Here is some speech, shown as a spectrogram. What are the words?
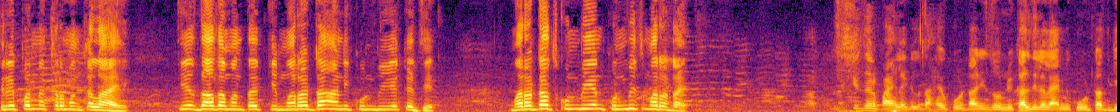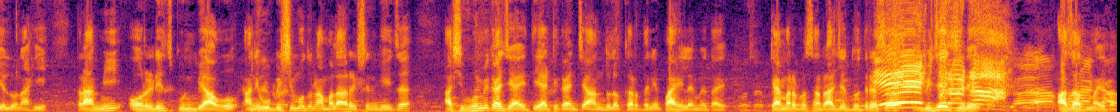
त्रेपन्न क्रमांकाला आहे. तेच दादा म्हणतात की मराठा आणि कुणबी एकच आहे मराठाच कुणबी आहे आणि कुणबीच मराठा आहे. नक्की जर पाहायला गेलं तर हायकोर्टाने जो निकाल दिलेला आहे आम्ही कोर्टात गेलो नाही तर आम्ही ऑलरेडीच कुणबी आहो आणि ओबीसी मधून आम्हाला आरक्षण घ्यायचं अशी भूमिका जी आहे ती या ठिकाणचे आंदोलक करताना पाहायला मिळत आहे. कॅमेरा पर्सन राजेश धोत्रेसह विजय चिडे आझाद मैदान.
